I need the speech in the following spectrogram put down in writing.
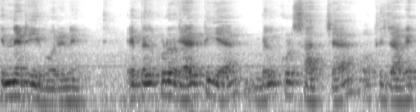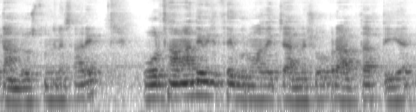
ਕਿੰਨੇ ਠੀਕ ਹੋ ਰਹੇ ਨੇ। ਇਹ ਬਿਲਕੁਲ ਰਿਐਲਿਟੀ ਹੈ, ਬਿਲਕੁਲ ਸੱਚ ਹੈ। ਉੱਥੇ ਜਾ ਕੇ ਤੰਦਰੁਸਤ ਹੁੰਦੇ ਨੇ ਸਾਰੇ। ਹੋਰ ਥਾਵਾਂ ਦੇ ਵੀ ਜਿੱਥੇ ਗੁਰੂਆਂ ਦੇ ਚਰਨ ਛੋਹ ਪ੍ਰਾਪਤ ਧਰਤੀ ਹੈ,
